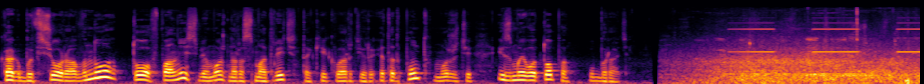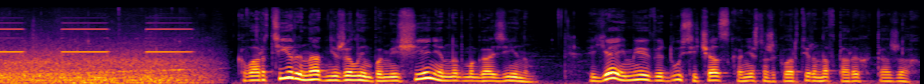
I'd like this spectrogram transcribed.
как бы все равно, то вполне себе можно рассмотреть такие квартиры. Этот пункт можете из моего топа убрать. Квартиры над нежилым помещением, над магазином. Я имею в виду сейчас, конечно же, квартиры на вторых этажах.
